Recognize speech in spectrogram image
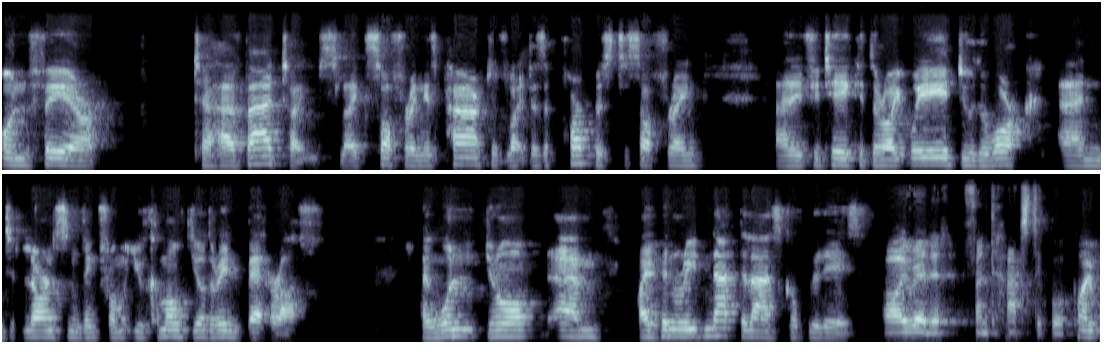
unfair to have bad times. Like suffering is part of like there's a purpose to suffering. And if you take it the right way, do the work and learn something from it, you come out the other end better off. And one, you know, um, I've been reading that the last couple of days. Oh, I read it. Fantastic book. Five,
